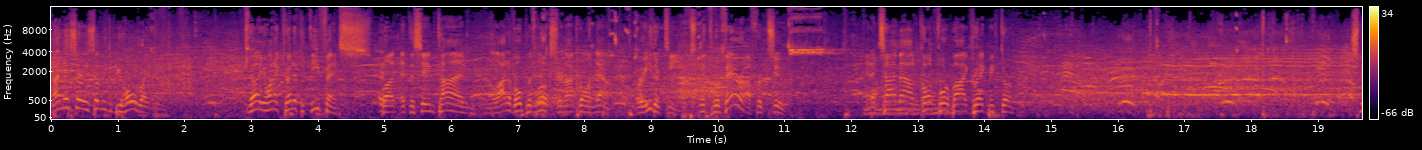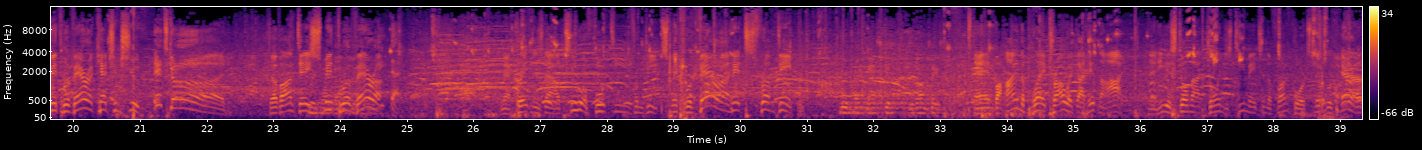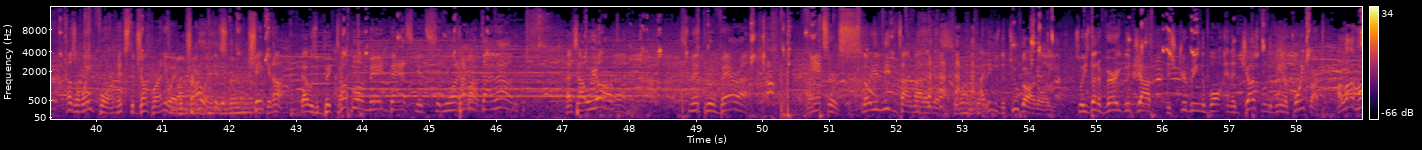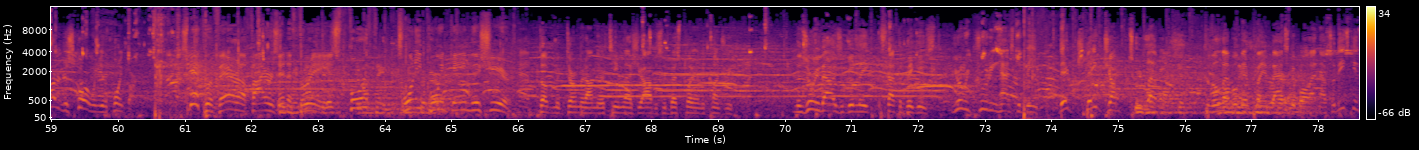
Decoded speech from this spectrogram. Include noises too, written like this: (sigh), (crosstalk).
Not necessarily something to behold right now. No, you want to credit the defense, but at the same time, a lot of open looks are not going down for either team. Smith Rivera for two. And a timeout called for by Greg McDermott. Smith Rivera catch and shoot. It's good. D'Vauntes Smith Rivera. Now Creighton is now 2 of 14 from deep. Smith Rivera hits from deep. And behind the play, Trawick got hit in the eye. And he has still not joined his teammates in the front court. Smith Rivera doesn't wait for him, hits the jumper anyway, but Trawick is shaken up. That was a big time. Couple of made baskets, and you want to call timeout. That's how we are. Smith Rivera answers. No, you need the timeout, I guess. (laughs) I think he was the two guard all year. So he's done a very good job distributing the ball and adjusting to being a point guard. A lot harder to score when you're the point guard. Smith Rivera fires in a three. His fourth 20-point game this year. Had Doug McDermott on their team last year, obviously best player in the country. Missouri Valley's a good league. It's not the Big East. Your recruiting has to be, they've, they've jumped two levels to the level they're playing basketball at now. So these kids,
